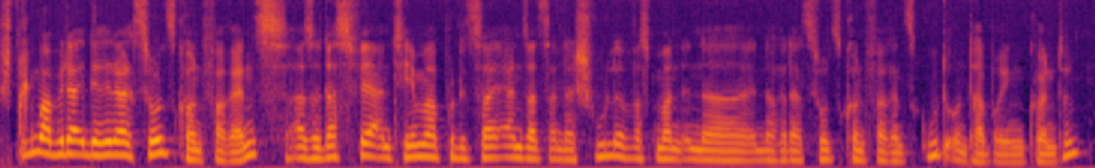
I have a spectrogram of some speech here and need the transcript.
springen wir wieder in die Redaktionskonferenz. Also das wäre ein Thema Polizeieinsatz an der Schule, was man in der, in der Redaktionskonferenz gut unterbringen könnte.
